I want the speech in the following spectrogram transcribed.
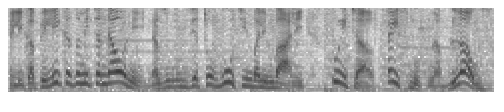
pilikapilika za mitandaoni. Nazungumzia tovuti mbalimbali, mbali, Twitter, Facebook na blogs,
